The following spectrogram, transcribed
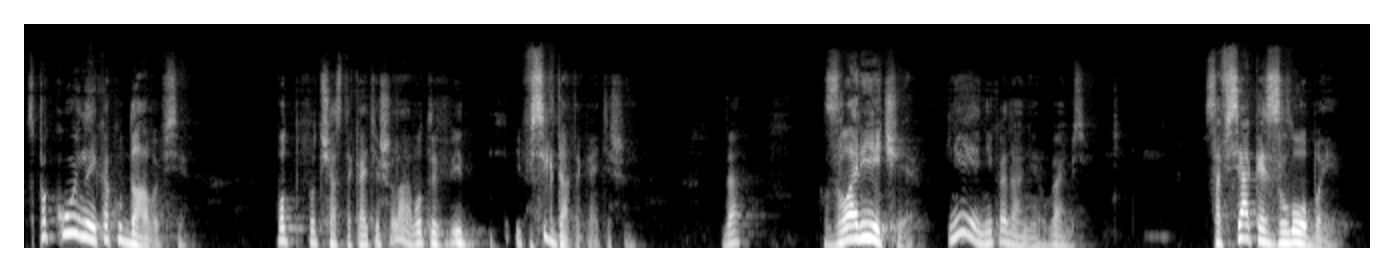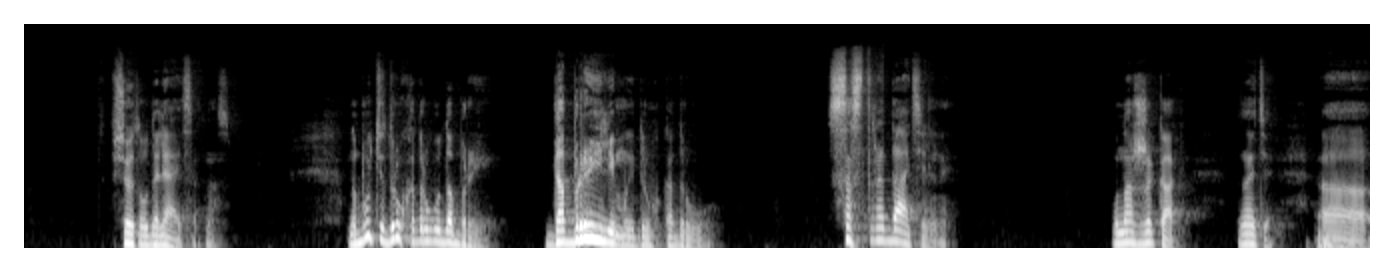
Спокойные, как удавы все. Вот, вот сейчас такая тишина, вот и, и, и всегда такая тишина. Да? Злоречие. Не, никогда не ругаемся со всякой злобой. Все это удаляется от нас. Но будьте друг к другу добры. Добры ли мы друг к другу? Сострадательны. У нас же как? Знаете, э,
